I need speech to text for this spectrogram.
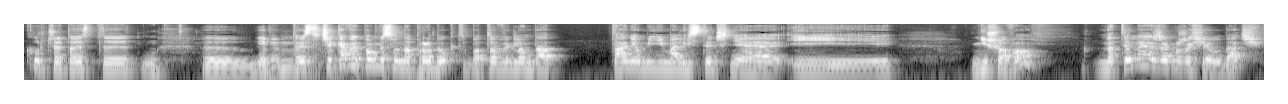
kurczę, to jest, e, e, nie wiem. To jest ciekawy pomysł na produkt, bo to wygląda tanio, minimalistycznie i niszowo. Na tyle, że może się udać.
